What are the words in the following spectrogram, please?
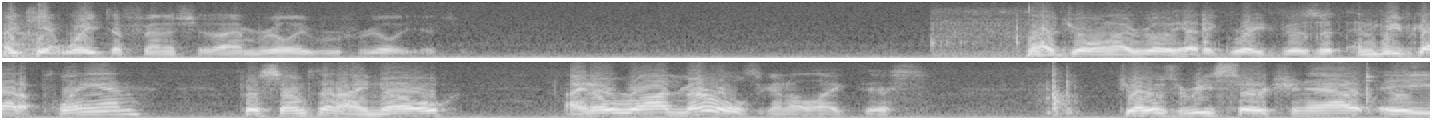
I can't wait to finish it. I'm really, really itching. Now, Joel and I really had a great visit, and we've got a plan for something. I know, I know Ron Merrill's going to like this. Joe's researching out a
